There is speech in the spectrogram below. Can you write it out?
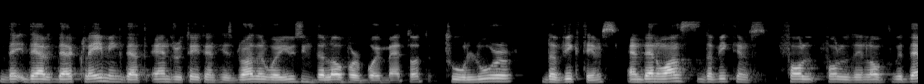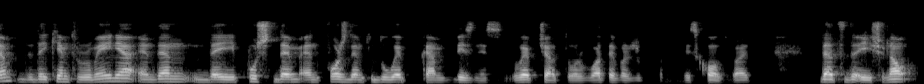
they they are they're claiming that andrew Tate and his brother were using the lover boy method to lure the victims. And then once the victims fall fall in love with them they came to romania and then they pushed them and forced them to do webcam business web chat or whatever it's called right? That's the issue. Now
